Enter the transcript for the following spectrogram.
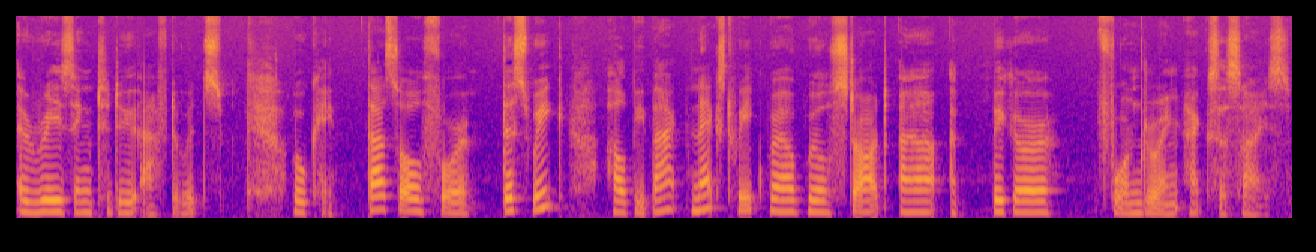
erasing to do afterwards. Okay, that's all for this week. I'll be back next week where we'll start a, a bigger form drawing exercise.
